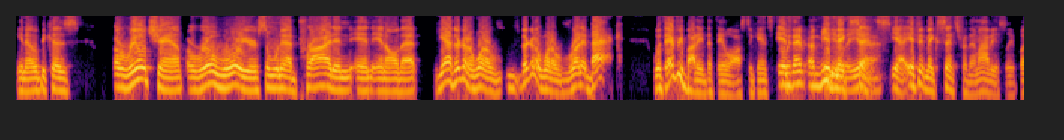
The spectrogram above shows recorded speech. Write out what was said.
you know, because a real champ, a real warrior, someone who had pride and and and all that, yeah, they're gonna want to they're gonna want to run it back with everybody that they lost against if ev- it makes yeah. sense. Yeah, if it makes sense for them, obviously. But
